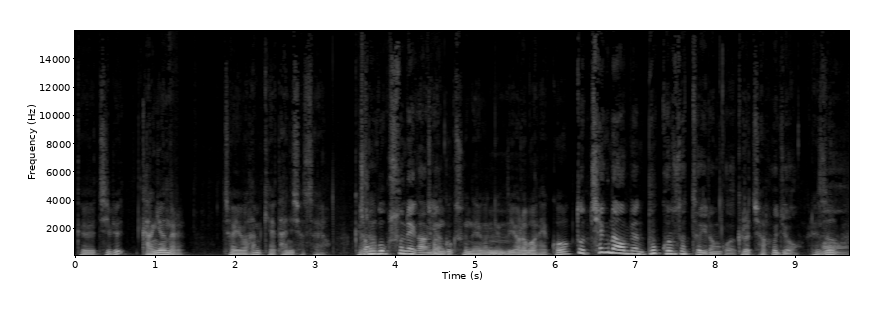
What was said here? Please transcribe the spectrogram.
그 집, 강연을 저희와 함께 다니셨어요. 전국 순회 강연. 전국 순회 강연도 음. 여러 번 했고 또 책 나오면 북 콘서트 이런 거 그렇죠. 그죠. 그래서 어.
